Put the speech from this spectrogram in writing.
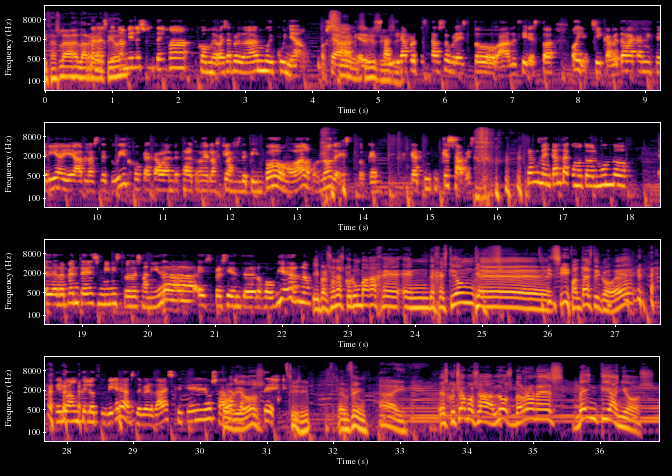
quizás la, la Bueno, reacción... también es un tema, como me vais a perdonar, muy cuñado. O sea, Sí, que sí, sí, salir sí. a protestar sobre esto, a decir esto, oye, chica, vete a la carnicería y hablas de tu hijo que acaba de empezar otra vez las clases de ping-pong o algo, ¿no? De esto, que, ¿qué sabes? A mí me encanta como todo el mundo de repente es ministro de Sanidad, es presidente del gobierno. Y personas con un bagaje en- de gestión eh, Sí, sí. fantástico, ¿eh? Pero aunque lo tuvieras, de verdad, es que qué osada Por Dios. Sí, sí. En fin. Ay, Escuchamos a Los Berrones, 20 años.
